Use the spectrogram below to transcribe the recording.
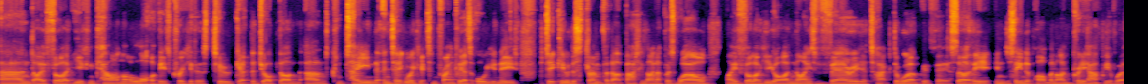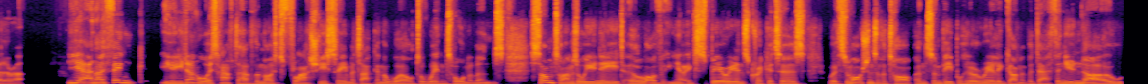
And I feel like you can count on a lot of these cricketers to get the job done and contain and take wickets. And frankly, that's all you need, particularly with the strength of that batting lineup as well. I feel like you got a nice, varied attack to work with here. Certainly in the seam department, I'm pretty happy with where they're at. Yeah. And I think you know, you don't always have to have the most flashy seam attack in the world to win tournaments. Sometimes all you need a lot of you know experienced cricketers with some options at the top and some people who are really gun at the death. And you know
